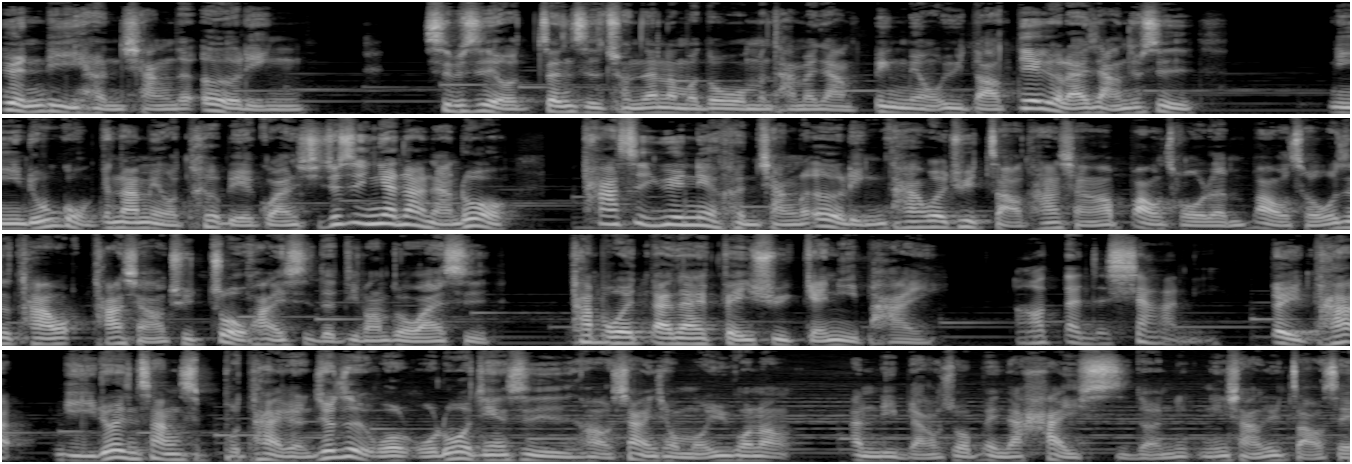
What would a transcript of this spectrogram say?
愿力很强的恶灵。是不是有真实存在那么多？我们坦白讲，并没有遇到。第二个来讲，就是你如果跟他没有特别关系，就是应该这样讲：如果他是怨念很强的恶灵，他会去找他想要报仇人报仇，或是他他想要去做坏事的地方做坏事，他不会待在废墟给你拍，然后等着吓你。对他理论上是不太可能。就是我我如果今天是好像以前我们遇过那种案例，比方说被人家害死的，你你想去找谁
